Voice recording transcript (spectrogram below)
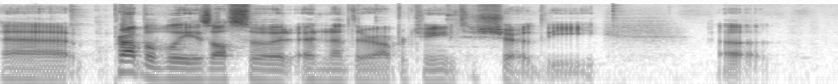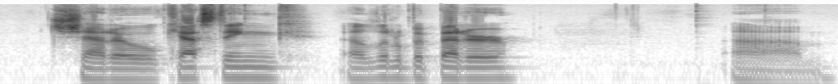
uh, probably is also a, another opportunity to show the uh, shadow casting a little bit better. Um,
